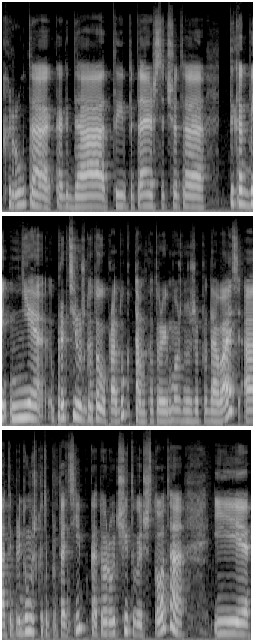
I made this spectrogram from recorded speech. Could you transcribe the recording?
круто, когда ты пытаешься что-то... Ты как бы не проектируешь готовый продукт там, который можно уже продавать, а ты придумаешь какой-то прототип, который учитывает что-то, и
